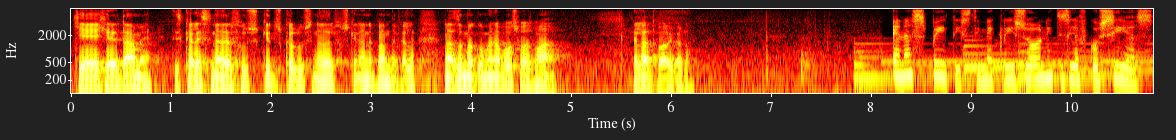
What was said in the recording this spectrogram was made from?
και χαιρετάμε τις καλές συναδέλφους και τους καλούς συναδέλφους και να είναι πάντα καλά. Να δούμε ακόμα ένα απόσπασμα. Ελάτε παρακαλώ. Ένα σπίτι στην νεκρή ζώνη της Λευκοσίας.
